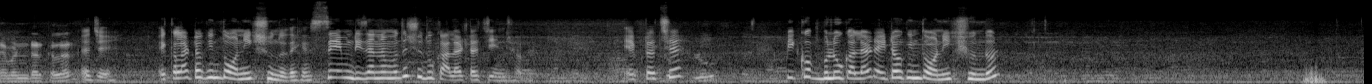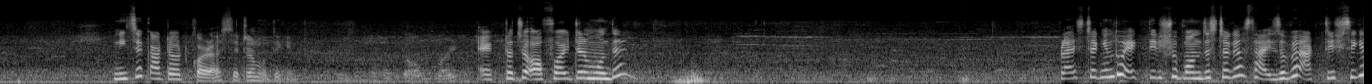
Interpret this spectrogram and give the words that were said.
ল্যাভেন্ডার কালার এই যে এই কালারটাও কিন্তু অনেক সুন্দর দেখেন। সেম ডিজাইনের মধ্যে শুধু কালারটা চেঞ্জ হবে। একটা হচ্ছে পিকো ব্লু কালার এটাও কিন্তু অনেক সুন্দর। নিচে কাট আউট করা আছে এটার মধ্যে কিন্তু। একটা হচ্ছে অফ হোয়াইটের মধ্যে। প্রাইসটা কিন্তু একত্রিশশো পঞ্চাশ টাকা, সাইজ হবে আটত্রিশ থেকে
